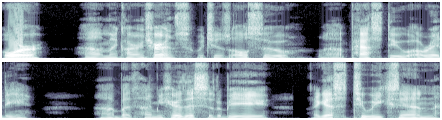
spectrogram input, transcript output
or uh, my car insurance, which is also uh, past due already. Uh, by the time you hear this, it'll be, I guess, two weeks in.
